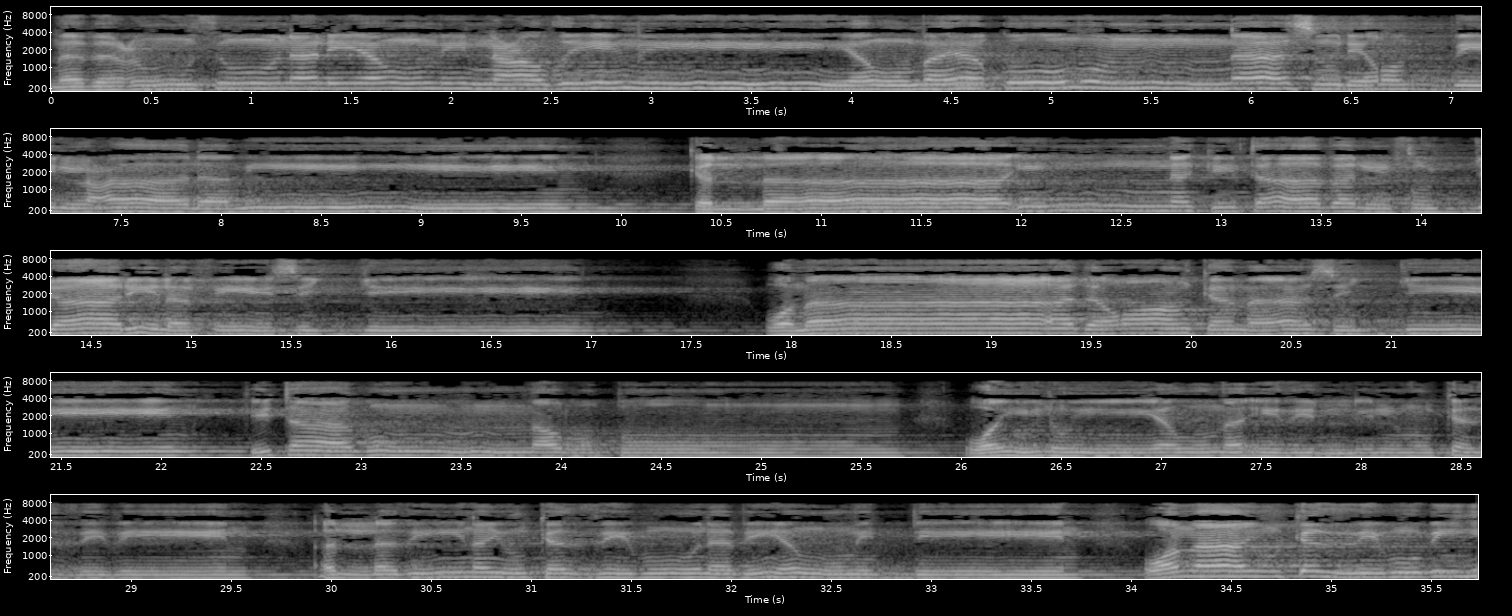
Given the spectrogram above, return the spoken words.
مبعوثون ليوم عظيم يوم يقوم الناس لرب العالمين. كلا إن كتاب الفجار لفي سجين. وما ادراك ما سجين كتاب مرقوم ويل يومئذ للمكذبين الذين يكذبون بيوم الدين وما يكذب به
